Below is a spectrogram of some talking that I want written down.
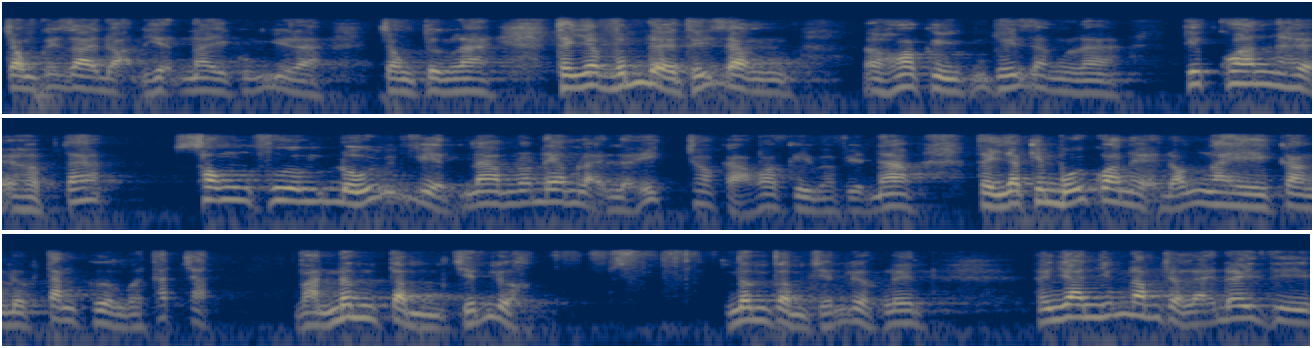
trong cái giai đoạn hiện nay cũng như là trong tương lai. Thành ra vấn đề thấy rằng à, Hoa Kỳ cũng thấy rằng là cái quan hệ hợp tác song phương đối với Việt Nam nó đem lại lợi ích cho cả Hoa Kỳ và Việt Nam. Thành ra cái mối quan hệ đó ngày càng được tăng cường và thắt chặt và nâng tầm chiến lược, nâng tầm chiến lược lên. Thành ra những năm trở lại đây thì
